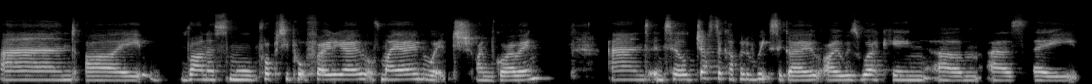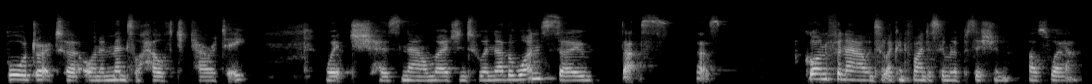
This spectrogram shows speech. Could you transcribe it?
And I run a small property portfolio of my own, which I'm growing. And until just a couple of weeks ago, I was working um, as a board director on a mental health charity, which has now merged into another one. So that's that's gone for now until I can find a similar position elsewhere.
